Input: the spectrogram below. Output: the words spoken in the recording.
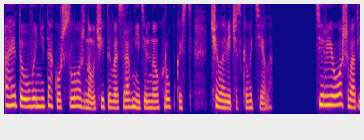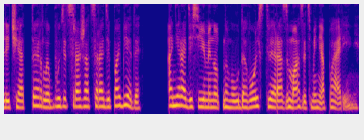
А это, увы, не так уж сложно, учитывая сравнительную хрупкость человеческого тела. Тириош, в отличие от Терлы, будет сражаться ради победы, а не ради сиюминутного удовольствия размазать меня по арене.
